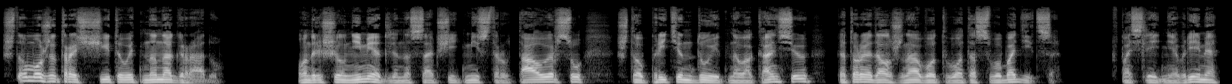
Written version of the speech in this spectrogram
что может рассчитывать на награду. Он решил немедленно сообщить мистеру Тауэрсу, что претендует на вакансию, которая должна вот-вот освободиться. В последнее время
